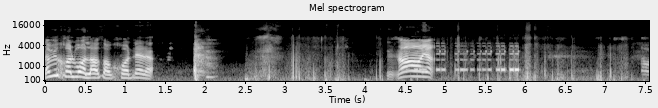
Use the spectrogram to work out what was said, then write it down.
แล้วมีคนโหวตเราสองคนเนี่ยนะอ๋อยังอ๋อ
